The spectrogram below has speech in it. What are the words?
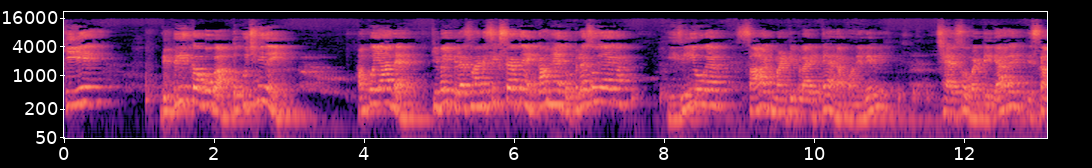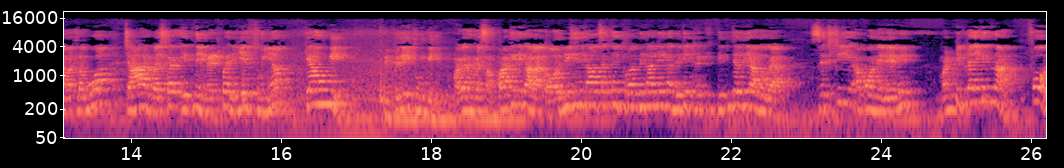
कि ये विपरीत कब होगा तो कुछ भी नहीं। हमको याद है कि भाई प्लस माइनस सिक्स करते हैं, कम है तो प्लस हो जाएगा। इजीली हो गया। साठ मल्टीप्लाई टेन अपॉन इलेवन छह सौ बट्टे ग्यारह। इसका मतलब हुआ, चार बजकर इतने मिनट पर ये सुइया क्या होंगी? विपरीत होंगी। अगर हमें संपाति निकाला तो और भी निकाल सकते हैं, तुरंत निकालिएगा। देखिए ट्रिक कितनी जल्दी याद हो गया। सिक्सटी अपॉन इलेवन मल्टीप्लाई कितना? फोर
